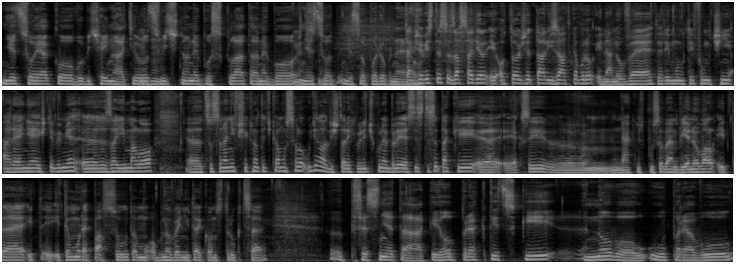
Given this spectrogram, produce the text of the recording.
něco jako obyčejná tělocvična mm-hmm. nebo sklad nebo něco, něco podobného. Takže vy jste se zasadil i o to, že ta lízátka budou i na nové, tedy multifunkční aréně. Ještě by mě e, zajímalo, e, co se na ní všechno teďka muselo udělat, když tady chviličku nebyli, jestli jste se taky e, jaksi e, nějakým způsobem věnoval i, té, i, i tomu repasu, tomu obnovení té konstrukce. Přesně tak. Jo, prakticky novou úpravu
